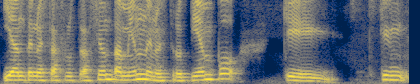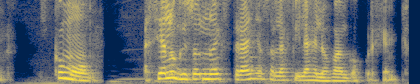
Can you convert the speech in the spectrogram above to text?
y ante nuestra frustración también de nuestro tiempo, que, que como, si algo que yo no extraño son las filas en los bancos, por ejemplo.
